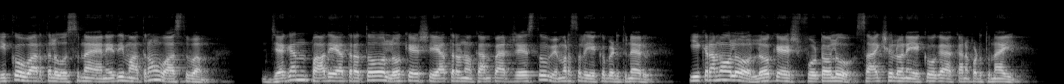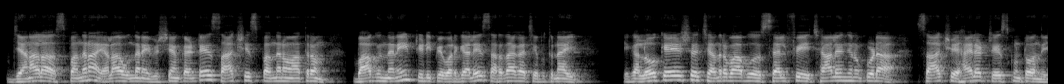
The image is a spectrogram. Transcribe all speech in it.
ఎక్కువ వార్తలు వస్తున్నాయనేది మాత్రం వాస్తవం. జగన్ పాదయాత్రతో లోకేష్ యాత్రను కంపేర్ చేస్తూ విమర్శలు ఎక్కుపెడుతున్నారు. ఈ క్రమంలో లోకేష్ ఫోటోలు సాక్షిలోనే ఎక్కువగా కనపడుతున్నాయి. జనాల స్పందన ఎలా ఉందనే విషయం కంటే సాక్షి స్పందన మాత్రం బాగుందని టీడీపీ వర్గాలే సరదాగా చెబుతున్నాయి. ఇక లోకేష్ చంద్రబాబు సెల్ఫీ ఛాలెంజ్ను కూడా సాక్షి హైలైట్ చేసుకుంటోంది.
